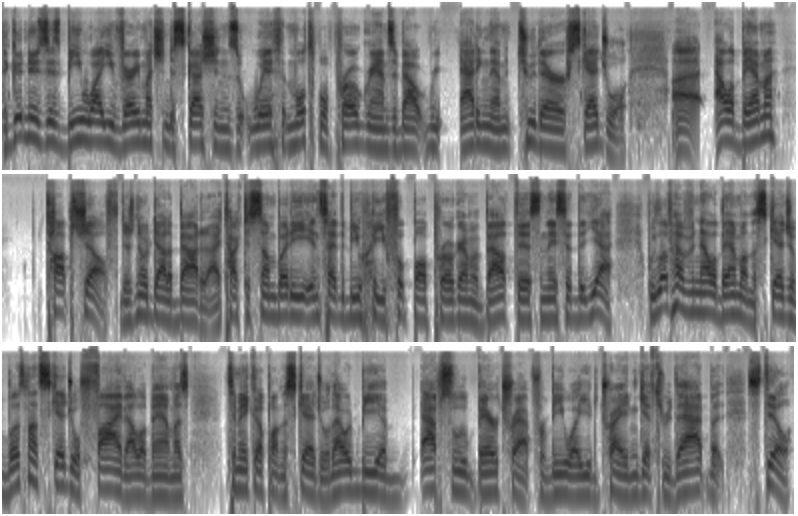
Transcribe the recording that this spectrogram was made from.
the good news is BYU very much in discussions with multiple programs about re- adding them to their schedule. Uh, Alabama top shelf. There's no doubt about it. I talked to somebody inside the BYU football program about this, and they said that, yeah, we love having Alabama on the schedule, but let's not schedule five Alabamas to make up on the schedule. That would be an absolute bear trap for BYU to try and get through that. But still,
